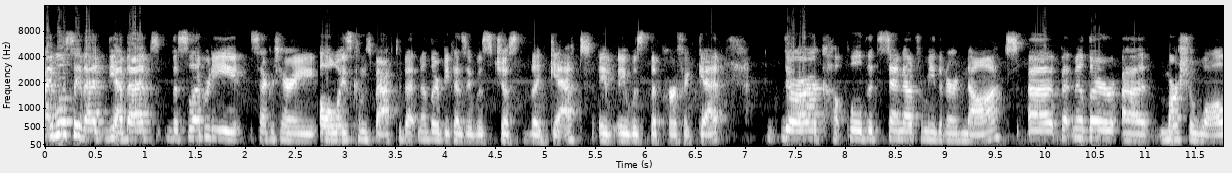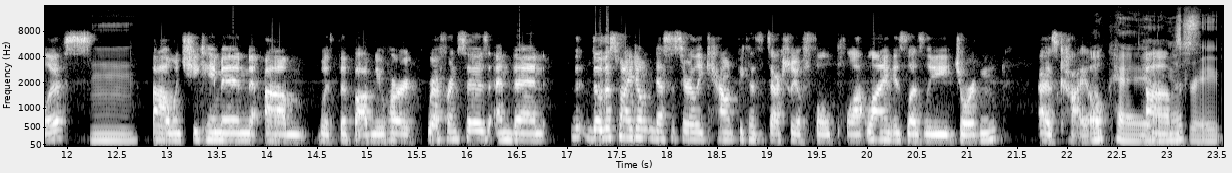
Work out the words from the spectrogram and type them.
I will say that, yeah, that the celebrity secretary always comes back to Bette Midler because it was just the get. It, it was the perfect get. There are a couple that stand out for me that are not uh, Bette Midler. Uh, Marcia Wallace, Mm. uh, when she came in um, with the Bob Newhart references, and then th- though this one I don't necessarily count because it's actually a full plot line, is Leslie Jordan as Kyle. Okay. Yeah, Um, he's Les- great.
